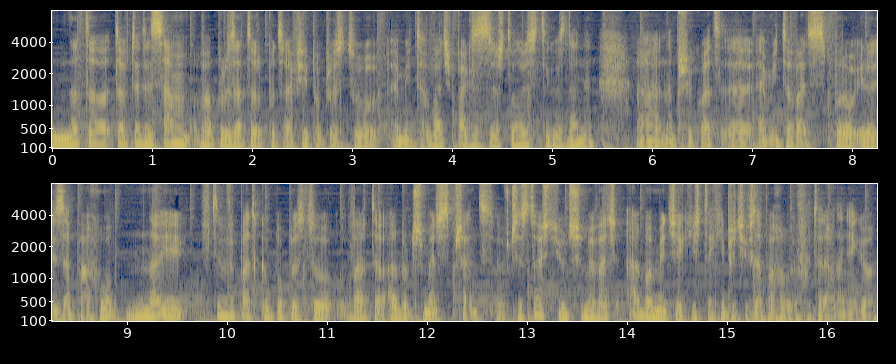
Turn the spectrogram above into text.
no to, to wtedy sam waporyzator potrafi po prostu emitować, Pax zresztą jest z tego znany, na przykład, e, emitować sporą ilość zapachu, no i w tym wypadku po prostu warto albo trzymać sprzęt w czystości, utrzymywać, albo mieć jakiś taki przeciwzapachowy futerał na niego,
